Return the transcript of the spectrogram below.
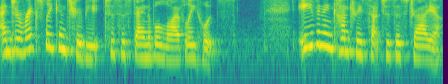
and directly contribute to sustainable livelihoods. Even in countries such as Australia,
